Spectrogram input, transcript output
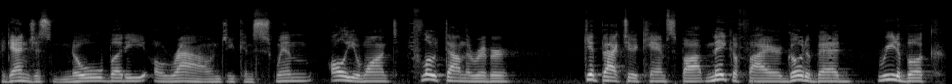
again, just nobody around. You can swim all you want, float down the river, get back to your camp spot, make a fire, go to bed, read a book,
